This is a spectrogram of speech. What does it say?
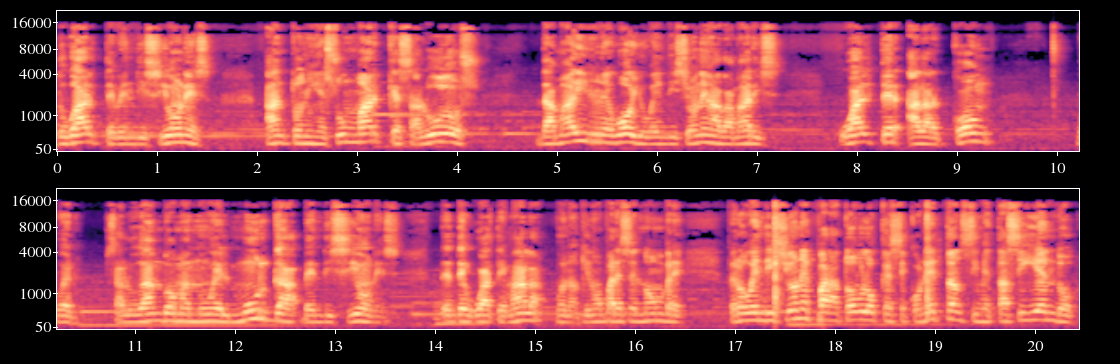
Duarte, bendiciones. Anthony Jesús Márquez, saludos. Damaris Rebollo, bendiciones a Damaris. Walter Alarcón, bueno, saludando a Manuel Murga, bendiciones. Desde Guatemala, bueno, aquí no aparece el nombre pero bendiciones para todos los que se conectan. Si me estás siguiendo,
